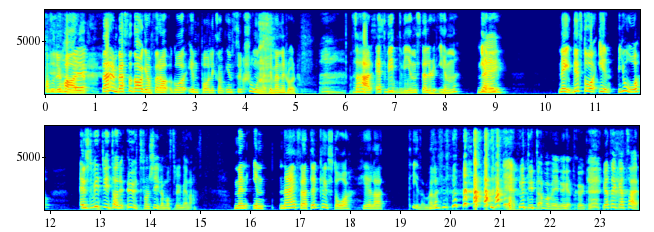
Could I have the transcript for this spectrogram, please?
Alltså du hör ju. Det här är den bästa dagen för att gå in på liksom instruktioner till människor. Så här, ett vitt vin ställer du in. In. Nej! Nej, det står in. Jo, Ett vitt vin tar du ut från kylen måste du ju mena. men in. Nej, för att det kan ju stå hela tiden eller? Men titta på mig nu helt sjukt. Jag tänker att så här,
